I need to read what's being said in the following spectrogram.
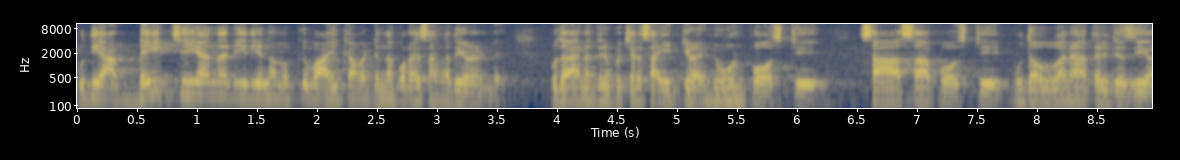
പുതിയ അപ്ഡേറ്റ് ചെയ്യാവുന്ന രീതിയിൽ നമുക്ക് വായിക്കാൻ പറ്റുന്ന കുറേ സംഗതികളുണ്ട്. ഉദാഹരണത്തിന് ഇപ്പോൾ ചില സൈറ്റുകൾ നൂൺ പോസ്റ്റ് സാസ പോസ്റ്റ് മുദവ്വനാത്തൽ ജസീറ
